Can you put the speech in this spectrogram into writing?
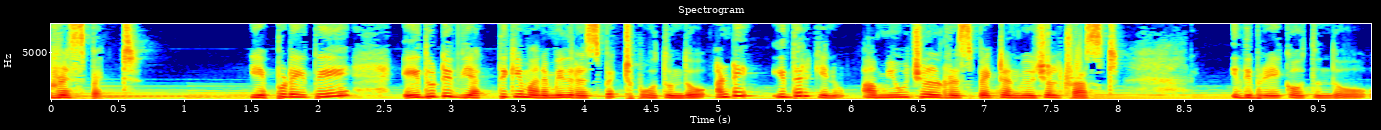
రెస్పెక్ట్ ఎప్పుడైతే ఎదుటి వ్యక్తికి మన మీద రెస్పెక్ట్ పోతుందో అంటే ఇద్దరికిను ఆ mutual respect and mutual trust ఇది బ్రేక్ అవుతుందో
